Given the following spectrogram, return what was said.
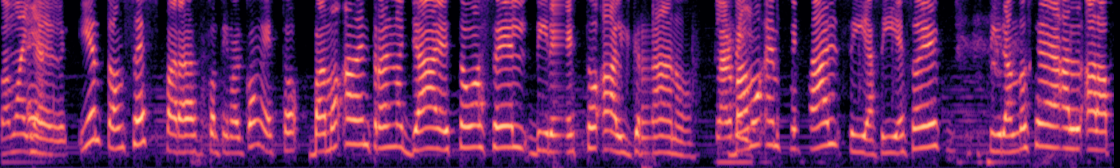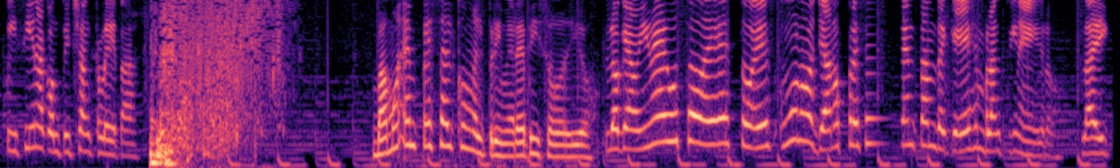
Vamos allá. el- Y entonces, para continuar con esto, vamos a adentrarnos ya, esto va a ser directo al grano. Claro, Vamos a empezar, sí, así, eso es tirándose a, a la piscina con tu chancleta. Vamos a empezar con el primer episodio. Lo que a mí me gustó de esto es, uno, ya nos presentan de que es en blanco y negro. Like,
